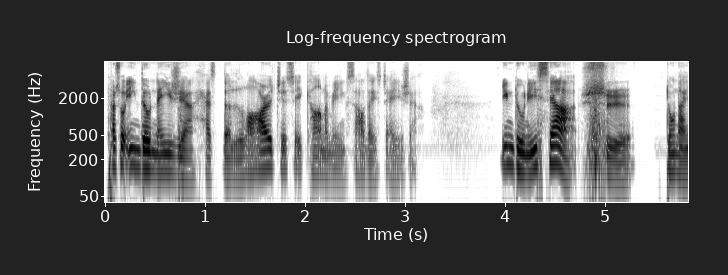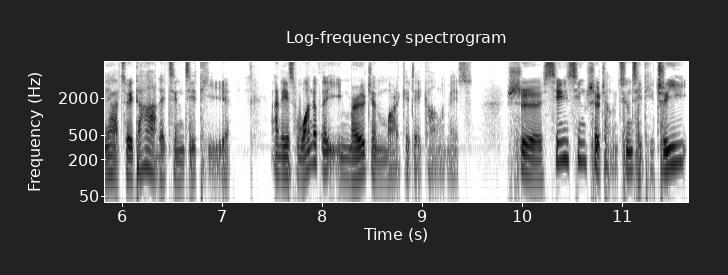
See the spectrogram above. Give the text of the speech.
他说 Indonesia has the largest economy in Southeast Asia。印度尼西亚是东南亚最大的经济体，and is one of the emerging market economies，是新兴市场经济体之一。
